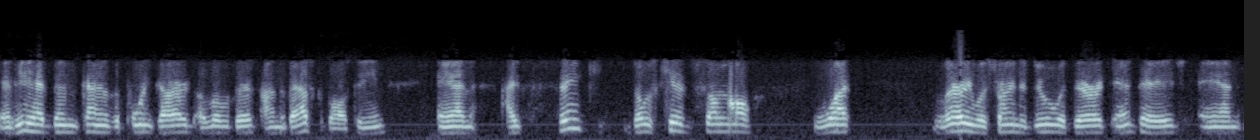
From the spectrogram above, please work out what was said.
and he had been kind of the point guard a little bit on the basketball team, and I think those kids saw what Larry was trying to do with Derek and Paige and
